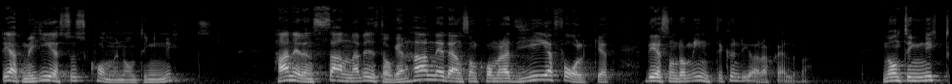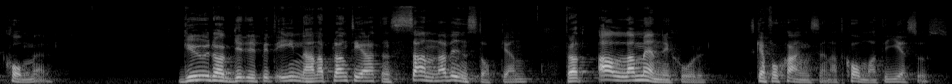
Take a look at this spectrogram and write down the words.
det är att med Jesus kommer någonting nytt. Han är den sanna vinstocken. Han är den som kommer att ge folket det som de inte kunde göra själva. Någonting nytt kommer. Gud har gripit in, han har planterat den sanna vinstocken för att alla människor ska få chansen att komma till Jesus.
